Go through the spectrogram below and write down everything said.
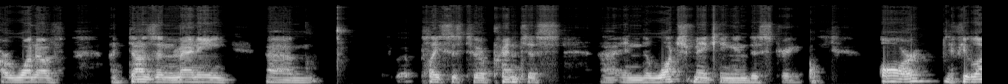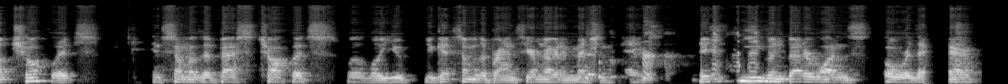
or one of a dozen many um, places to apprentice uh, in the watchmaking industry. Or if you love chocolates, in some of the best chocolates, well, well, you, you get some of the brands here. I'm not going to mention the names. There's even better ones over there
